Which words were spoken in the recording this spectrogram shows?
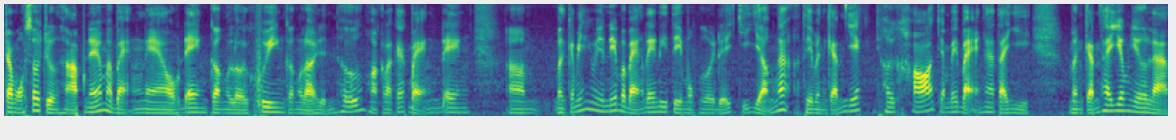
Trong một số trường hợp nếu mà bạn nào đang cần lời khuyên cần lời định hướng hoặc là các bạn đang um, mình cảm giác như nếu mà bạn đang đi tìm một người để chỉ dẫn á thì mình cảm giác hơi khó cho mấy bạn ha. Tại vì mình cảm thấy giống như là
